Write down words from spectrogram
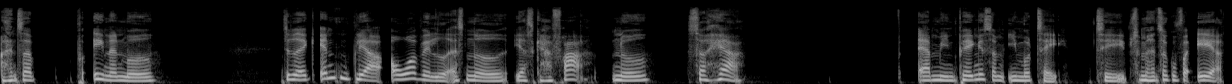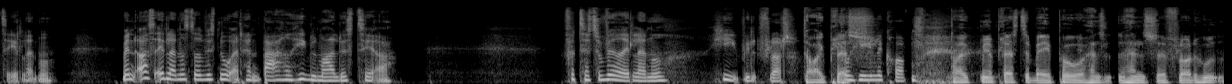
og han så på en eller anden måde, det ved jeg ikke, enten bliver overvældet af sådan noget, jeg skal herfra noget, så her er mine penge, som I må tage, til, som han så kunne forære til et eller andet. Men også et eller andet sted, hvis nu, at han bare havde helt vildt meget lyst til at få tatoveret et eller andet helt vildt flot Der var ikke på plads. hele kroppen. Der er ikke mere plads tilbage på hans, hans øh, flotte hud.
